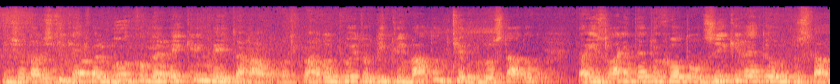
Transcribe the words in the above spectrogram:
in journalistiek eigenlijk wel mogelijk om daar rekening mee te houden? Want we hadden het ooit op die klimaatontkenning. Er staat ook, daar is lange tijd een grote onzekerheid over bestaan.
